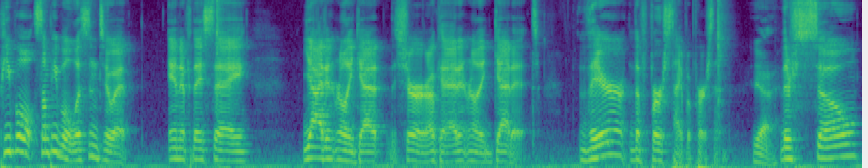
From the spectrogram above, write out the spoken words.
people, some people listen to it, and if they say, "Yeah, I didn't really get it," sure, okay, I didn't really get it. They're the first type of person. Yeah. They're so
